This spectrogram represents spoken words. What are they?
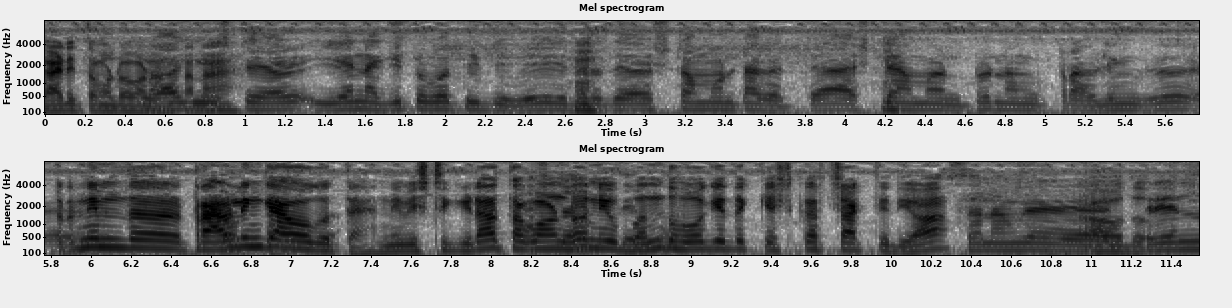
ಗಾಡಿ ತೊಗೊಂಡು ಹೋಗೋಣ ಇವಾಗ ಇಷ್ಟೇ ಏನ್ ಅಗಿ ತಗೋತಿದ್ದೀವಿ ಇದ್ರದ್ದು ಎಷ್ಟು ಅಮೌಂಟ್ ಆಗುತ್ತೆ ಅಷ್ಟೇ ಅಮೌಂಟ್ ನಮ್ಗೆ ಟ್ರಾವೆಲಿಂಗ್ ನಿಮ್ದು ಟ್ರಾವೆಲಿಂಗ್ ಯಾವ ಹೋಗುತ್ತೆ ನೀವು ಇಷ್ಟು ಗಿಡ ತಗೊಂಡು ನೀವು ಬಂದು ಹೋಗಿದ್ದಕ್ಕೆ ಎಷ್ಟು ಖರ್ಚಾಗ್ತಿದ್ಯೋ ಸೊ ನಮ್ಗೆ ಹೌದು. ಟ್ರೈನ್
